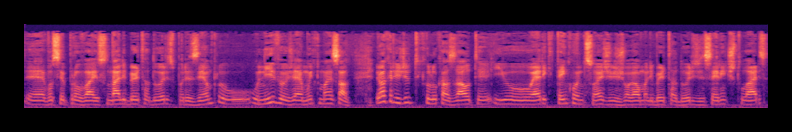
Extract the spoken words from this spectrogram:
é, você provar isso na Libertadores, por exemplo, o, o, nível já é muito mais alto. Eu acredito que o Lucas Alter e o Eric têm condições de jogar uma Libertadores, de serem titulares,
